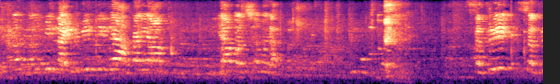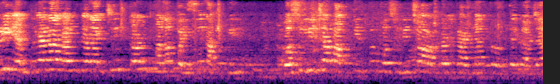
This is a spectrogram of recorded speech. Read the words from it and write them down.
इतकं तर मी लाइट बिल दिले. आता या या वर्षभरात. सगळी सगळी यंत्रणा रन करायची तर मला पैसे लागतील. वसुलीच्या बाबतीत पण वसुलीच्या ऑर्डर काढल्या प्रत्येकाच्या.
